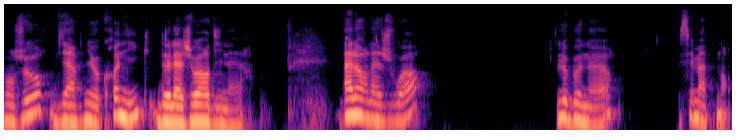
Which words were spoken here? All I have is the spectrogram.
Bonjour, bienvenue aux chroniques de la joie ordinaire. Alors la joie, le bonheur, c'est maintenant.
